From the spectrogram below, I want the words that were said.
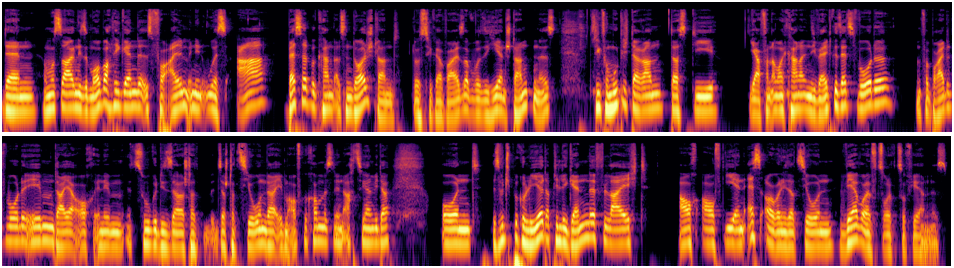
Denn man muss sagen, diese Moorbach-Legende ist vor allem in den USA besser bekannt als in Deutschland, lustigerweise, obwohl sie hier entstanden ist. Das liegt vermutlich daran, dass die ja von Amerikanern in die Welt gesetzt wurde und verbreitet wurde eben, da ja auch in dem Zuge dieser, Sta dieser Station da eben aufgekommen ist in den 80ern wieder. Und es wird spekuliert, ob die Legende vielleicht auch auf die NS-Organisation Werwolf zurückzuführen ist.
